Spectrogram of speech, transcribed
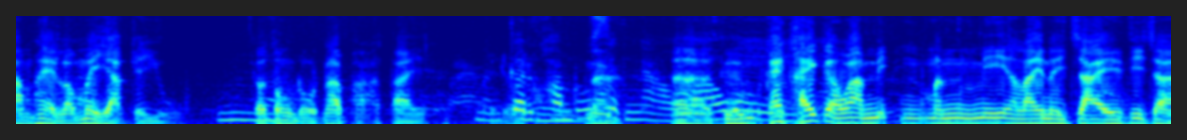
ทำให้เราไม่อยากจะอยู่ ก็ต้องโดดหน้าผาตายเหมือนเกิดความรู้สึกเหงาอ่าว้าคือเหวคล้ายๆกับว่ามีมันมีอะไรในใจที่จะ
